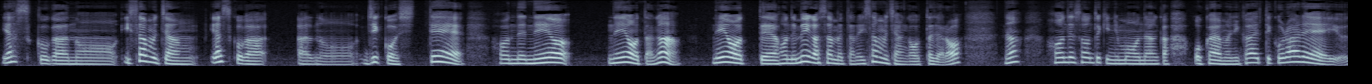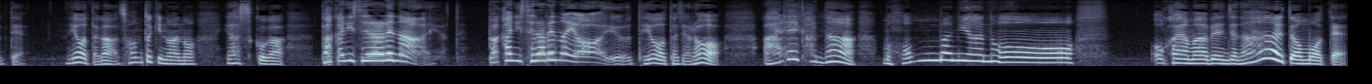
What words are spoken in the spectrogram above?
やす子があの、イサムちゃん、やす子があの、事故して、ほんで寝よ、寝ようたが、寝ようって、ほんで目が覚めたらイサムちゃんがおったじゃろ？な？ほんでその時にもうなんか、岡山に帰ってこられ、言うて。寝ようたが、その時のあの、やす子が、バカにせられな言うて。バカにせられなよ言うてようたじゃろうあれがな、もうほんまにあのー、岡山弁じゃないって思うて。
